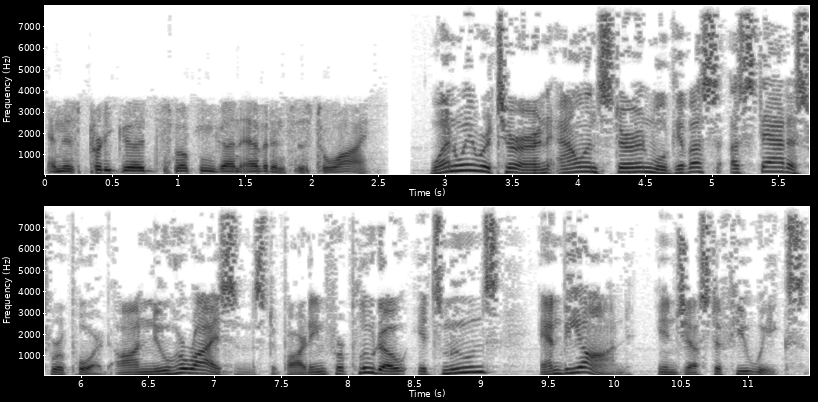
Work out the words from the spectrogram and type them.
And there's pretty good smoking gun evidence as to why. When we return, Alan Stern will give us a status report on New Horizons departing for Pluto, its moons, and beyond in just a few weeks.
